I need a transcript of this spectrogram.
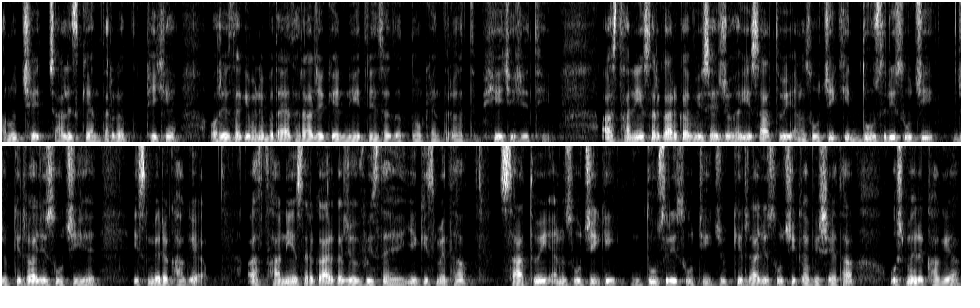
अनुच्छेद 40 के अंतर्गत, ठीक है? और जैसा कि मैंने बताया था, राज्य के नीति निर्देशक तत्वों के अंतर्गत भी ये चीज़ें थी। स्थानीय सरकार का विषय जो है, ये सातवीं अनुसूची की दूसरी सूची, जो कि राज्य सूची है, इसमें रखा गया। स्थानीय सरकार का जो विषय है, ये किसमें था? सातवीं अनुसूची की दूसरी सूची, जो कि राज्य सूची का विषय था, उसमें रखा गया।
